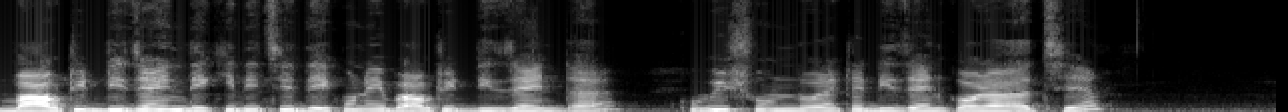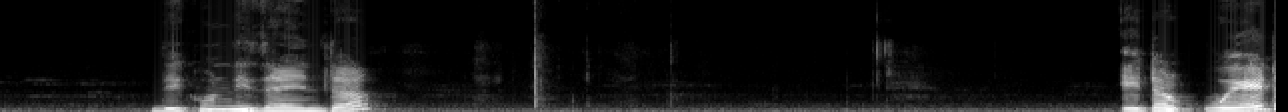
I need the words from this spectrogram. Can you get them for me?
বাউটির ডিজাইন দেখিয়ে দিচ্ছি। দেখুন এই বাউটির ডিজাইনটা। খুবই সুন্দর একটা ডিজাইন করা আছে। দেখুন ডিজাইনটা। এটার ওয়েট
